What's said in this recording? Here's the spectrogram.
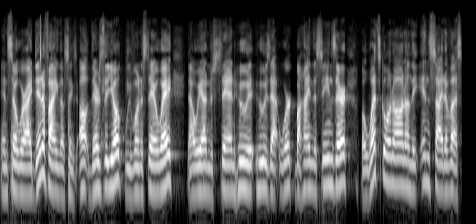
And so we're identifying those things. Oh, there's the yoke. We want to stay away. Now we understand who, who is at work behind the scenes there. But what's going on on the inside of us?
